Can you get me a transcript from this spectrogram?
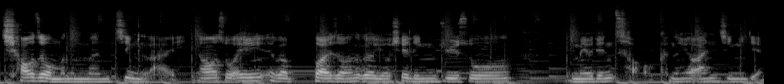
敲着我们的门进来，然后说哎那个不好意思哦，那个有些邻居说你们有点吵，可能要安静一点。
